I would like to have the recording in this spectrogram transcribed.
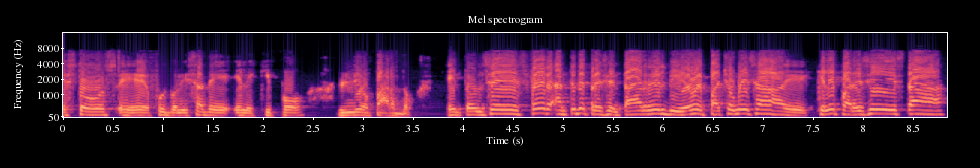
estos eh, futbolistas del equipo Leopardo. Entonces, Fer, antes de presentar el video de Pacho Mesa, eh, ¿qué le parece esta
